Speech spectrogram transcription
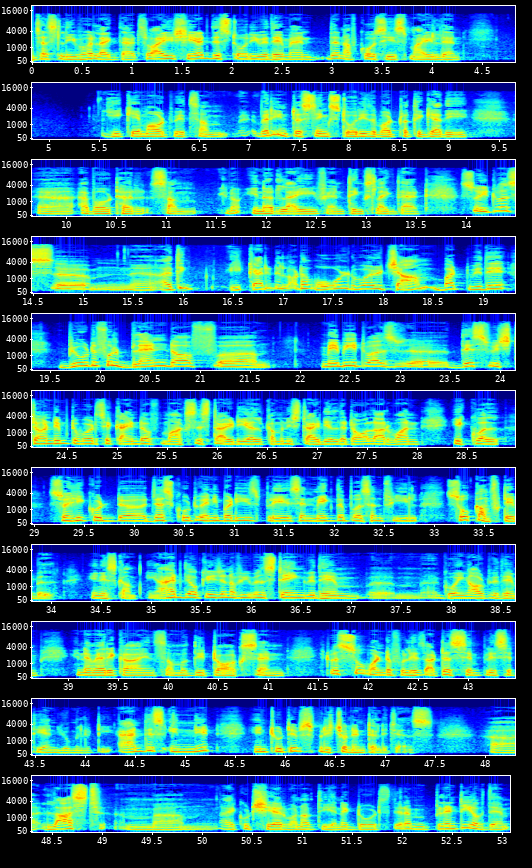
just leave her like that. So I shared this story with him, and then, of course, he smiled and he came out with some very interesting stories about Pratigyadi, uh, about her, some you know inner life and things like that so it was um, uh, i think he carried a lot of old world charm but with a beautiful blend of um, maybe it was uh, this which turned him towards a kind of marxist ideal communist ideal that all are one equal So he could uh, just go to anybody's place and make the person feel so comfortable in his company. I had the occasion of even staying with him, um, going out with him in America in some of the talks, and it was so wonderful his utter simplicity and humility, and this innate, intuitive spiritual intelligence. Uh, last, um, um, I could share one of the anecdotes. There are plenty of them,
